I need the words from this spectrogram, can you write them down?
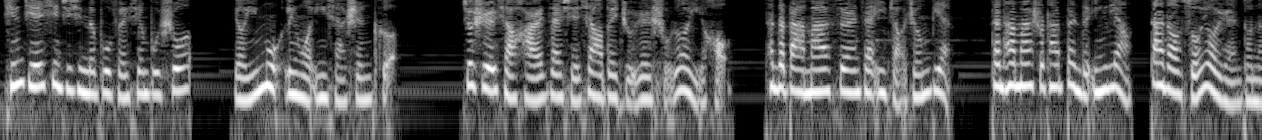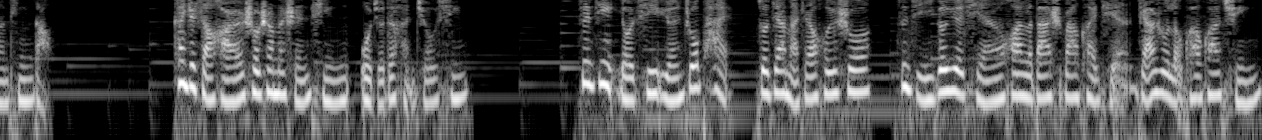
情节戏剧性的部分先不说，有一幕令我印象深刻，就是小孩在学校被主任数落以后。他的爸妈虽然在一角争辩，但他妈说他笨的音量大到所有人都能听到。看着小孩受伤的神情，我觉得很揪心。最近有期圆桌派，作家马家辉说自己一个月前花了八十八块钱加入了夸夸群，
